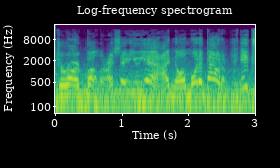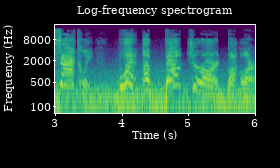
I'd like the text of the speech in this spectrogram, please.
Gerard Butler. I say to you, yeah, I know him. What about him? Exactly. What about Gerard Butler?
